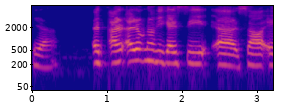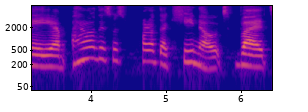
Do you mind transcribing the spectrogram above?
Yeah. And I, I don't know if you guys see uh, saw a um, I don't know if this was part of the keynote, but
